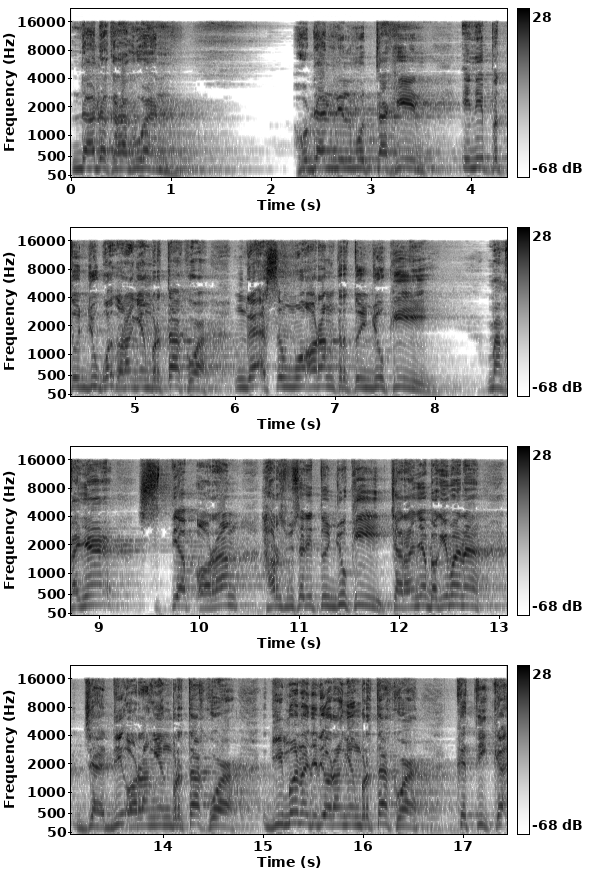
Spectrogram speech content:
Tidak ada keraguan. Hudan lil muttaqin. Ini petunjuk buat orang yang bertakwa. Enggak semua orang tertunjuki. Makanya setiap orang harus bisa ditunjuki. Caranya bagaimana? Jadi orang yang bertakwa. Gimana jadi orang yang bertakwa? Ketika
